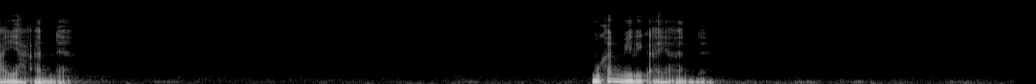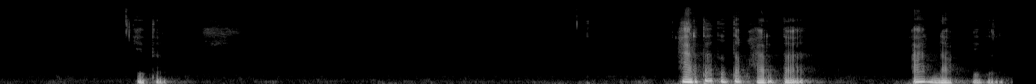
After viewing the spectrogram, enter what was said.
ayah Anda. Bukan milik ayah Anda. Gitu. Harta tetap harta anak gitu.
